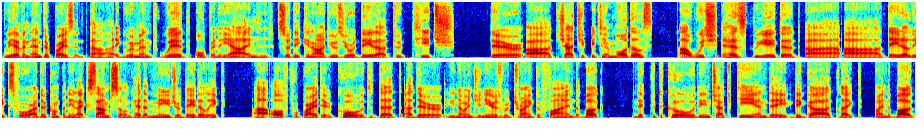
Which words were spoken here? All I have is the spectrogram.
We have an enterprise uh, agreement with OpenAI, Mhm. so they cannot use your data to teach their uh, ChatGPT models, uh, which has created uh, uh, data leaks for other company like Samsung had a major data leak uh, of proprietary code that uh, their you know engineers were trying to find a bug, and they put the code in ChatGPT and they they got like to find a bug,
